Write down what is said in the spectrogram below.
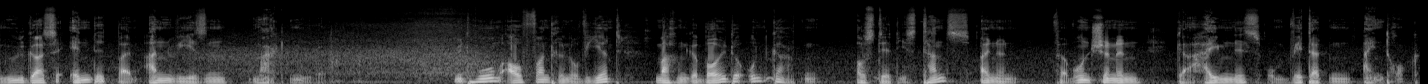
Mühlgasse endet beim Anwesen Marktmühle. Mit hohem Aufwand renoviert, machen Gebäude und Garten aus der Distanz einen verwunschenen, geheimnisumwitterten Eindruck.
